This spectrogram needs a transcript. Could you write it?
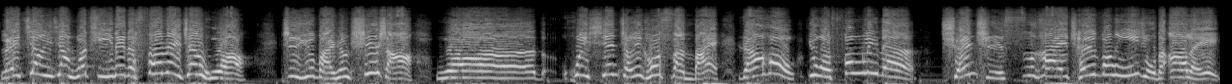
来降一降我体内的三味真火。至于晚上吃啥，我会先整一口散白，然后用我锋利的犬齿撕开尘封已久的阿雷，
